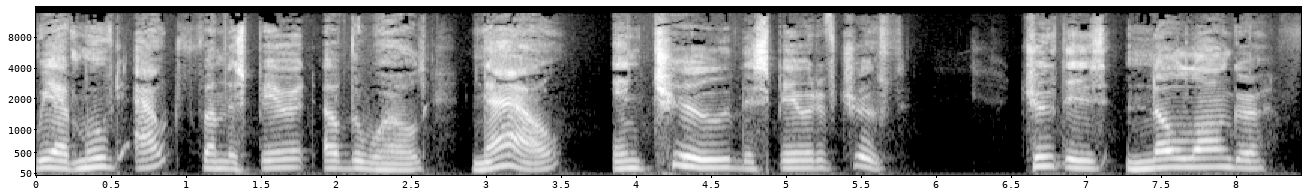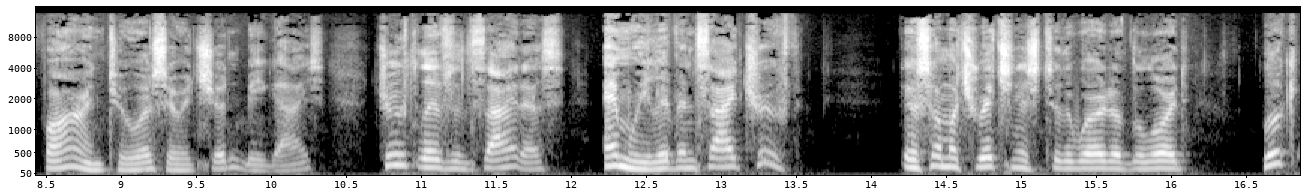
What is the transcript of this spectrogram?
We have moved out from the spirit of the world now into the spirit of truth. Truth is no longer foreign to us, or it shouldn't be, guys. Truth lives inside us, and we live inside truth. There's so much richness to the word of the Lord. Look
